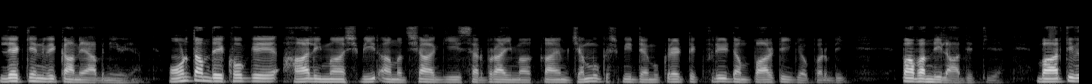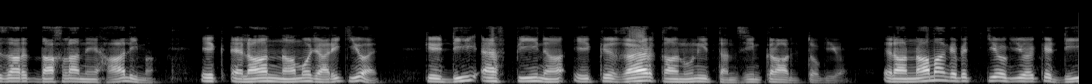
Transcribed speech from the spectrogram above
لیکن وہ کامیاب نہیں ہوئی ہوں تم دیکھو کہ حال ہی میں شبیر احمد شاہ کی سربراہی میں قائم Jammu Kashmir Democratic Freedom Party کے اوپر بھی پابندی لا دیتی ہے۔ بھارتی وزارت داخلہ نے حال ہی میں ایک اعلان نامو جاری کیا ہے کہ ڈی ایف پی نہ ایک غیر قانونی تنظیم قرار دیتا گیا ہے۔ اعلان نامہ کے بچ کیا گیا ہے کہ ڈی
